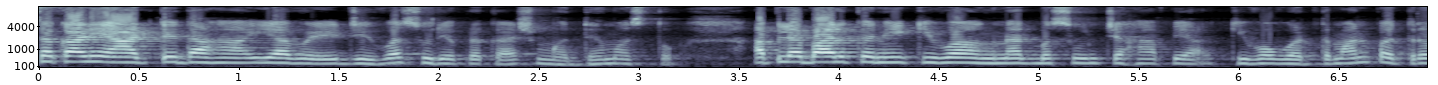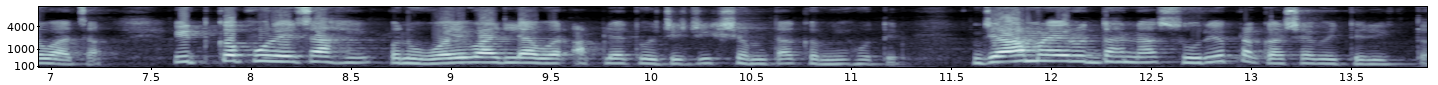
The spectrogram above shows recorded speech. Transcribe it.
सकाळी आठ ते दहा या वेळेत जेव्हा सूर्यप्रकाश मध्यम असतो आपल्या बाल्कनी किंवा अंगणात बसून चहा प्या किंवा वर्तमानपत्र वाचा. इतकं पुरेसं आहे पण वय वाढल्यावर आपल्या त्वचेची क्षमता कमी होते. ज्यामुळे वृद्धांना सूर्यप्रकाशाव्यतिरिक्त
